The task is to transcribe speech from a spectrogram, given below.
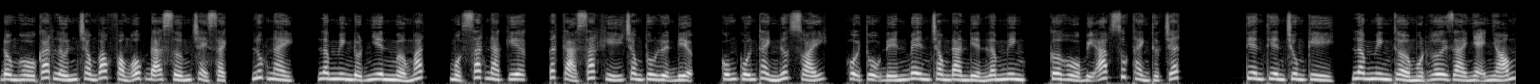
đồng hồ cát lớn trong góc phòng ốc đã sớm chảy sạch, lúc này, Lâm Minh đột nhiên mở mắt, một sát na kia, tất cả sát khí trong tu luyện địa, cũng cuốn thành nước xoáy, hội tụ đến bên trong đan điền Lâm Minh, cơ hồ bị áp xúc thành thực chất. Tiên thiên trung kỳ, Lâm Minh thở một hơi dài nhẹ nhõm,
